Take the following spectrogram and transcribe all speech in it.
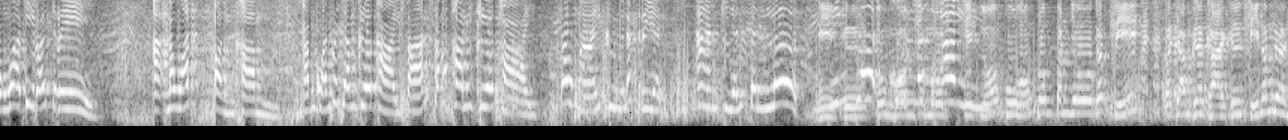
งว่าที่ร้อยตรี อนวัตอ่อนคำ คำขวัญประจำเครือข่ายสารสัมพันธ์เครือข่าย เป้าหมายคือนักเรียน อ่านเขียนเป็นเลิศนี่คือริ้งเลิศทุ่งมนสมุทรสิทธิหลวงปู่หงส์พรมปัญโยครับสีประจำเครือข่ายคือสีน้ำเงิน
